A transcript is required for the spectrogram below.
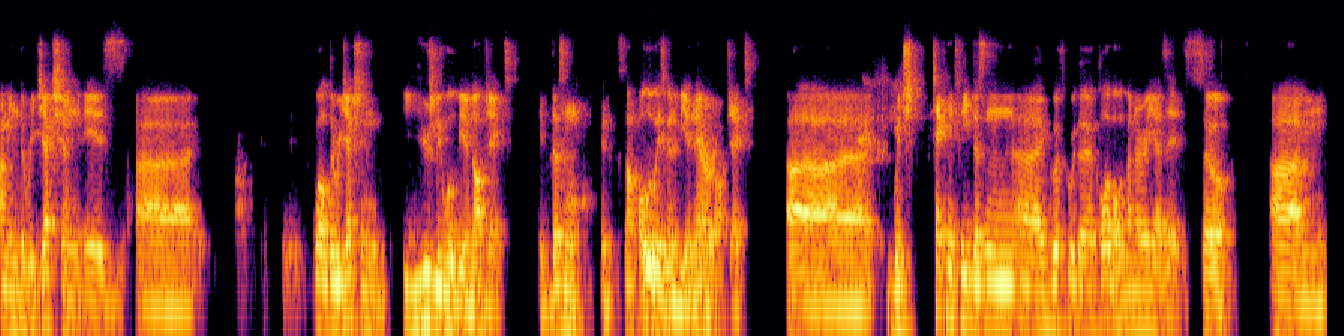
I mean, the rejection is uh, well, the rejection usually will be an object. It doesn't, it's not always going to be an error object, uh, which technically doesn't uh, go through the global binary as is. So, um,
